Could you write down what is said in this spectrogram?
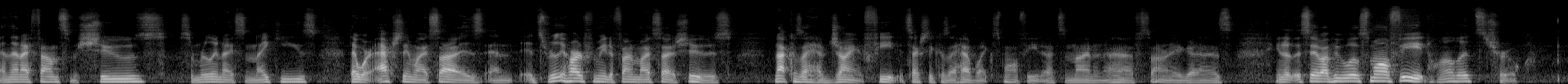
And then I found some shoes, some really nice Nikes that were actually my size. And it's really hard for me to find my size shoes. Not because I have giant feet. It's actually because I have like small feet. That's a nine and a half. Sorry, guys. You know they say about people with small feet. Well, it's true.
